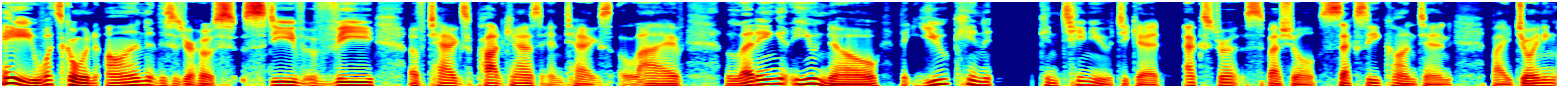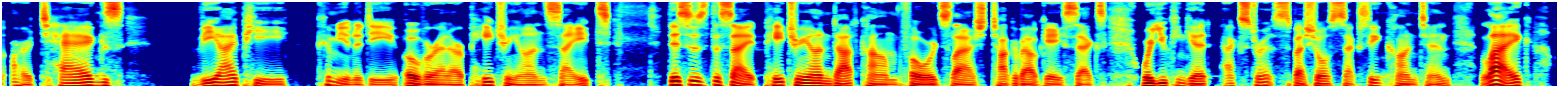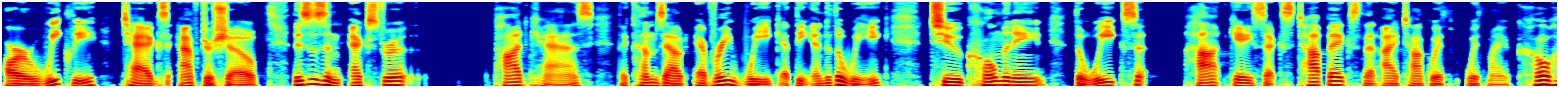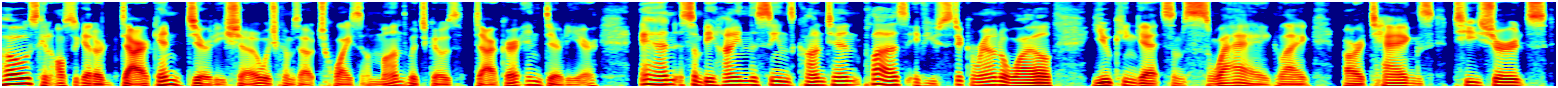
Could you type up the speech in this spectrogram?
Hey, what's going on? This is your host, Steve V of Tags Podcast and Tags Live, letting you know that you can continue to get extra special, sexy content by joining our Tags VIP community over at our Patreon site. This is the site, patreon.com forward slash talk about gay sex, where you can get extra special sexy content like our weekly tags after show. This is an extra podcast that comes out every week at the end of the week to culminate the week's hot gay sex topics that I talk with with my co-host. Can also get our dark and dirty show, which comes out twice a month, which goes darker and dirtier, and some behind the scenes content. Plus, if you stick around a while, you can get some swag like our tags, t-shirts,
